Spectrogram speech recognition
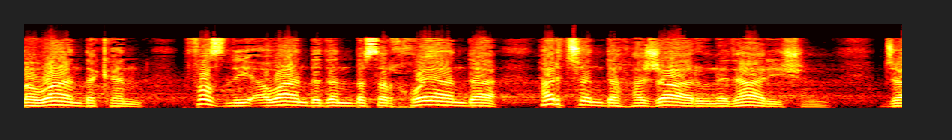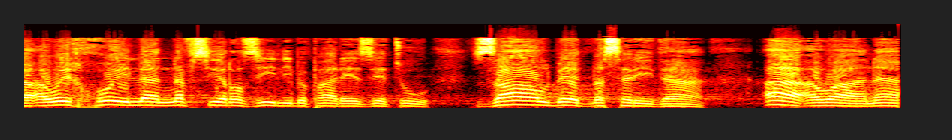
بەوان دەکەن. فەزلی ئەوان دەدەن بەسەر خۆیاندا هەرچەندە هەژار و نەداریشن. جا ئەوەی خۆی لە نەفسی ڕەزیلی بپارێزێت و زاڵ بێت بەسەریدا. ئا ئەوانە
